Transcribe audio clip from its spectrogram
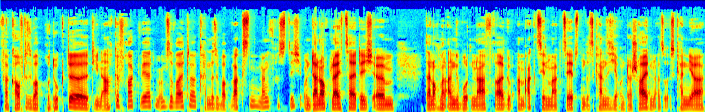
Verkauft es überhaupt Produkte, die nachgefragt werden und so weiter? Kann das überhaupt wachsen langfristig? Und dann auch gleichzeitig ähm, dann auch mal Angebot und Nachfrage am Aktienmarkt selbst und das kann sich ja unterscheiden. Also es kann ja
